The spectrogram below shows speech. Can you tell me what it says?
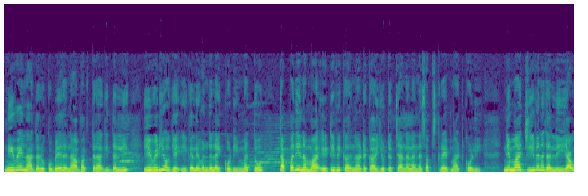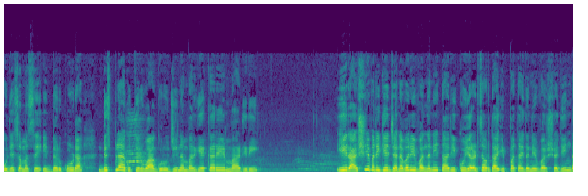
ನೀವೇನಾದರೂ ಕುಬೇರನ ಭಕ್ತರಾಗಿದ್ದಲ್ಲಿ ಈ ವಿಡಿಯೋಗೆ ಈಗಲೇ ಒಂದು ಲೈಕ್ ಕೊಡಿ ಮತ್ತು ತಪ್ಪದೇ ನಮ್ಮ A T V Karnataka YouTube ಚಾನಲನ್ನು ಸಬ್ಸ್ಕ್ರೈಬ್ ಮಾಡಿಕೊಳ್ಳಿ. ನಿಮ್ಮ ಜೀವನದಲ್ಲಿ ಯಾವುದೇ ಸಮಸ್ಯೆ ಇದ್ದರೂ ಕೂಡ ಡಿಸ್ಪ್ಲೇ ಆಗುತ್ತಿರುವ ಗುರೂಜಿ ನಂಬರ್ಗೆ ಕರೆ ಮಾಡಿರಿ. ಈ ರಾಶಿಯವರಿಗೆ ಜನವರಿ ಒಂದನೇ ತಾರೀಕು ಎರಡು ಸಾವಿರದ ಇಪ್ಪತ್ತೈದನೇ ವರ್ಷದಿಂದ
